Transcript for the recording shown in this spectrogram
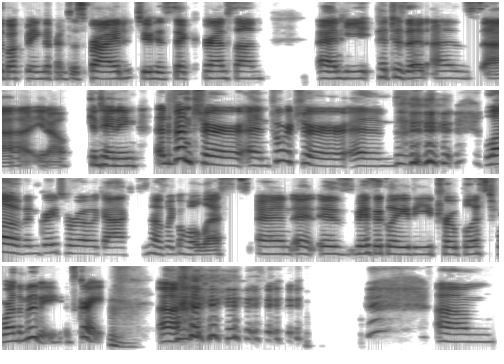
the book being The Princess Bride, to his sick grandson, and he pitches it as uh, you know containing adventure and torture and love and great heroic acts and has like a whole list. And it is basically the trope list for the movie. It's great. Uh, um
